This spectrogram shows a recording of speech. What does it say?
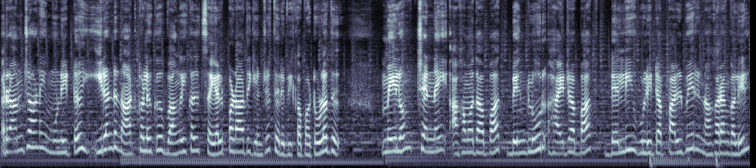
ரம்ஜானை முன்னிட்டு இரண்டு நாட்களுக்கு வங்கிகள் செயல்படாது என்று தெரிவிக்கப்பட்டுள்ளது. மேலும் சென்னை அகமதாபாத் பெங்களூர் ஹைதராபாத் டெல்லி உள்ளிட்ட பல்வேறு நகரங்களில்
